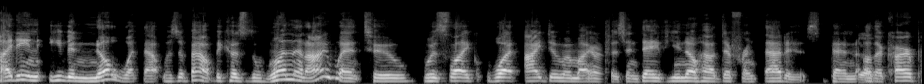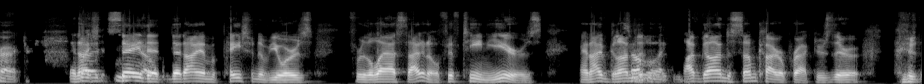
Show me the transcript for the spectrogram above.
I didn't even know what that was about because the one that I went to was like what I do in my office. And Dave, you know how different that is than sure. other chiropractors. And but, I should say you know, that that I am a patient of yours for the last I don't know 15 years, and I've gone Something to like I've gone to some chiropractors. They're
